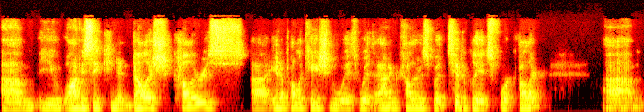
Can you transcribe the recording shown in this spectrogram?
Um, you obviously can embellish colors uh, in a publication with, with added colors, but typically it's four color. Um,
